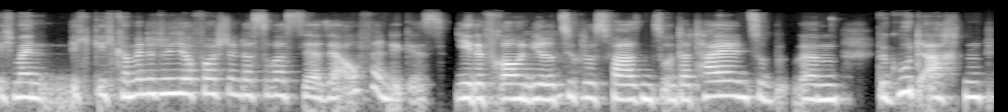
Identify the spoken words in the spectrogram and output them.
ich meine, ich, ich kann mir natürlich auch vorstellen, dass sowas sehr, sehr aufwendig ist, jede Frau in ihre mhm. Zyklusphasen zu unterteilen, zu ähm, begutachten.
